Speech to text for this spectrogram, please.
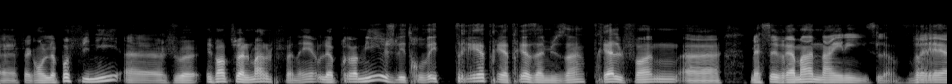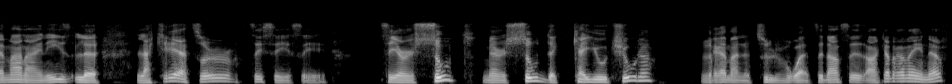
Euh, fait qu'on ne l'a pas fini. Euh, je vais éventuellement le finir. Le premier, je l'ai trouvé très, très, très amusant, très le fun, euh, mais c'est vraiment 90s, là, vraiment 90s. Le, la créature, tu sais, c'est un suit, mais un suit de caoutchouc, là. Vraiment, là, tu le vois. Dans en 89,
